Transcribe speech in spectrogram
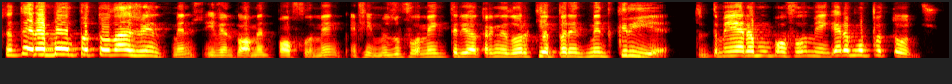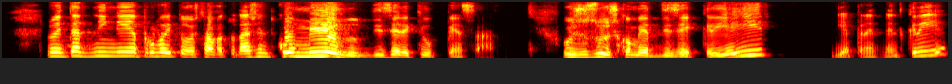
Portanto, era bom para toda a gente, menos eventualmente para o Flamengo. Enfim, mas o Flamengo teria o treinador que aparentemente queria. Portanto, também era bom para o Flamengo, era bom para todos. No entanto, ninguém aproveitou. Estava toda a gente com medo de dizer aquilo que pensava. O Jesus com medo de dizer que queria ir, e aparentemente queria.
